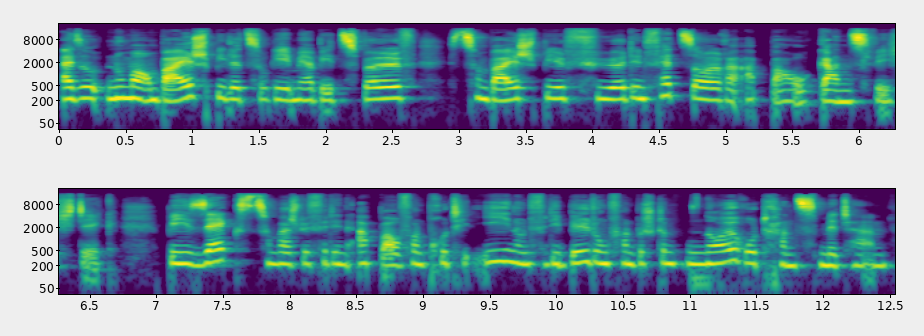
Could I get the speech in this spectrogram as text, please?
Also nur mal um Beispiele zu geben, ja, B12 ist zum Beispiel für den Fettsäureabbau ganz wichtig. B6 zum Beispiel für den Abbau von Protein und für die Bildung von bestimmten Neurotransmittern.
